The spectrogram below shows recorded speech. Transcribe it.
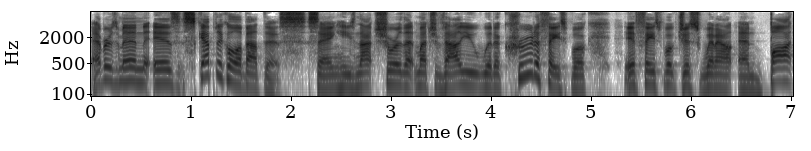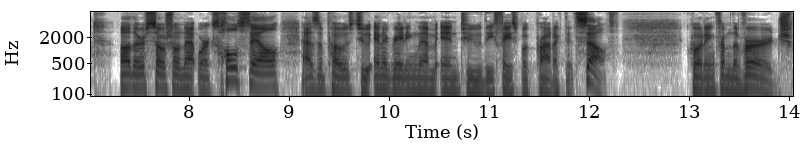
Ebersman is skeptical about this, saying he's not sure that much value would accrue to Facebook if Facebook just went out and bought other social networks wholesale as opposed to integrating them into the Facebook product itself. Quoting from The Verge.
